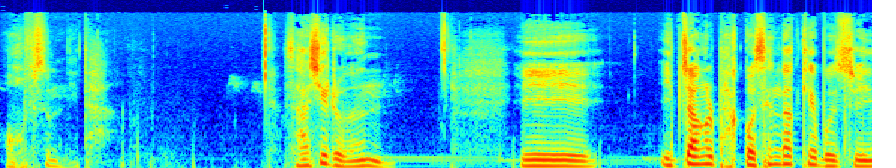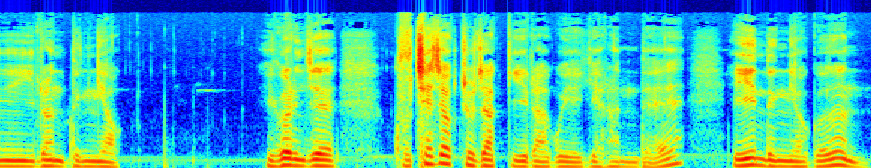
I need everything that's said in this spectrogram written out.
없습니다. 사실은 이 입장을 바꿔 생각해 볼 수 있는 이런 능력 이걸 이제 구체적 조작기라고 얘기를 하는데 이 능력은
